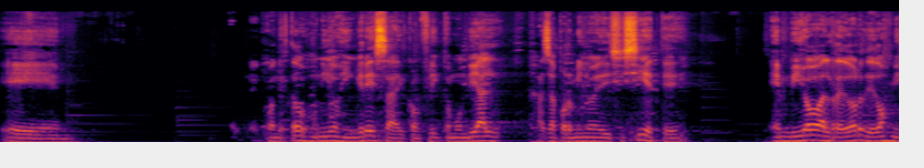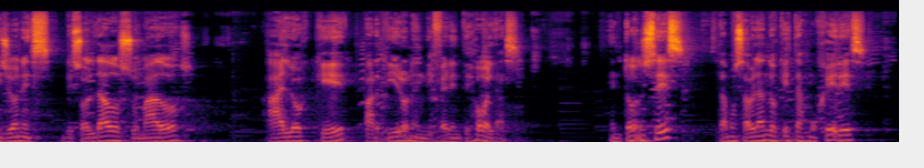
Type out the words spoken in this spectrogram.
eh, cuando Estados Unidos ingresa al conflicto mundial, allá por 1917, envió alrededor de 2 millones de soldados sumados a los que partieron en diferentes olas. Entonces, estamos hablando que estas mujeres,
